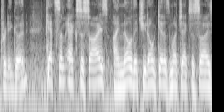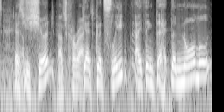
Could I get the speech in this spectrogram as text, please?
pretty good. Get some exercise. I know that you don't get as much exercise as Yes, you should. that's correct. Get good sleep. I think the, the normal,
